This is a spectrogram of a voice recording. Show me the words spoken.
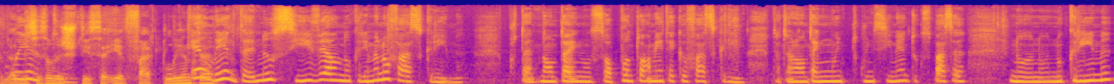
a lento. A administração da justiça é de facto lenta. É lenta, nocível no crime. Eu não faço crime. Portanto, não tenho, só pontualmente é que eu faço crime. Portanto, eu não tenho muito conhecimento do que se passa no, no, no crime,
